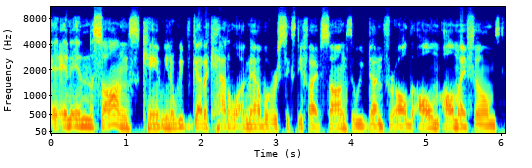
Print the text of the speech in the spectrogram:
and in the songs came, you know, we've got a catalog now of over sixty five songs that we've done for all the all all my films.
